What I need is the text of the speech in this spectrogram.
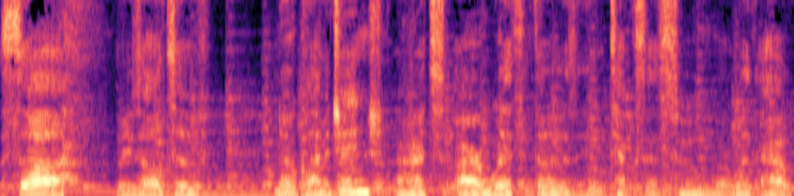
saw the results of no climate change. Our hearts are with those in Texas who were without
